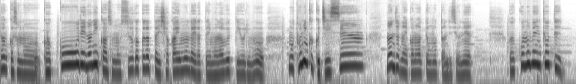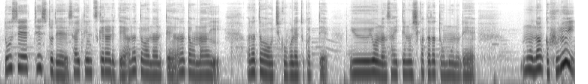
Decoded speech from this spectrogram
なんかその学校で何かその数学だったり社会問題だったり学ぶっていうよりももうとにかく実践なんじゃないかなって思ったんですよね。学校の勉強ってどうせテストで採点つけられてあなたは何点あなたは何位あなたは落ちこぼれとかっていうような採点の仕方だと思うのでもうなんか古い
